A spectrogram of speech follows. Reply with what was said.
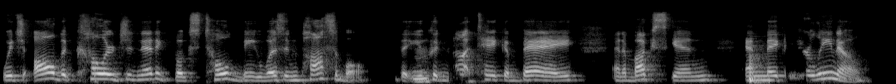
which all the color genetic books told me was impossible, that you mm-hmm. could not take a bay and a buckskin and make a Perlino.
